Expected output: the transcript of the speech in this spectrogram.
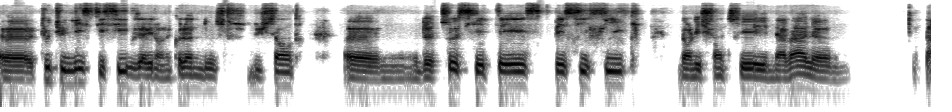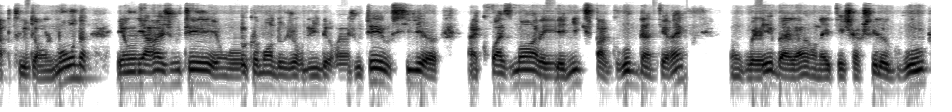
euh, toute une liste ici. Vous avez dans la colonne du centre de sociétés spécifiques dans les chantiers navals partout dans le monde. Et on y a rajouté, on recommande aujourd'hui de rajouter aussi un croisement avec des mix par groupe d'intérêt. Donc, vous voyez, bah là, on a été chercher le groupe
